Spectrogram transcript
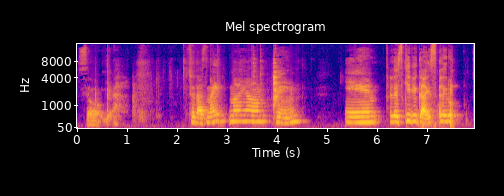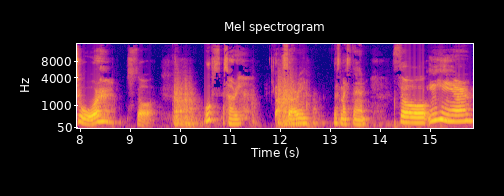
So, yeah. So that's my, my um thing. And let's give you guys a little tour. So, oops, sorry. Sorry. That's my stand. So in here,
